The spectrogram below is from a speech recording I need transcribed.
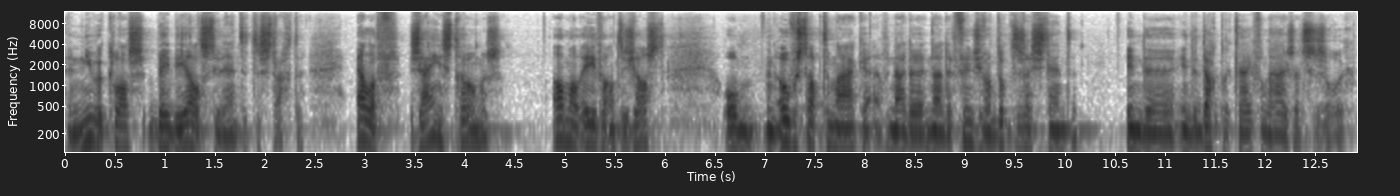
een nieuwe klas BBL-studenten te starten. Elf zijinstromers, allemaal even enthousiast om een overstap te maken naar de, naar de functie van doktersassistenten in de, in de dagpraktijk van de huisartsenzorg.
